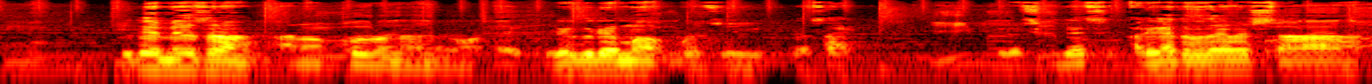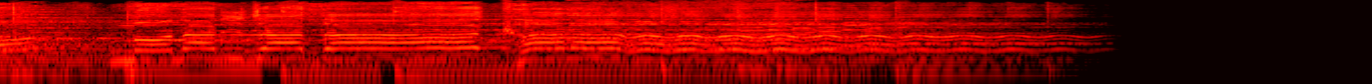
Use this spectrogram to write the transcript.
それでは皆さん、あの、コロナの、えーくれぐれもご注意ください。よろしくです。ありがとうございました。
